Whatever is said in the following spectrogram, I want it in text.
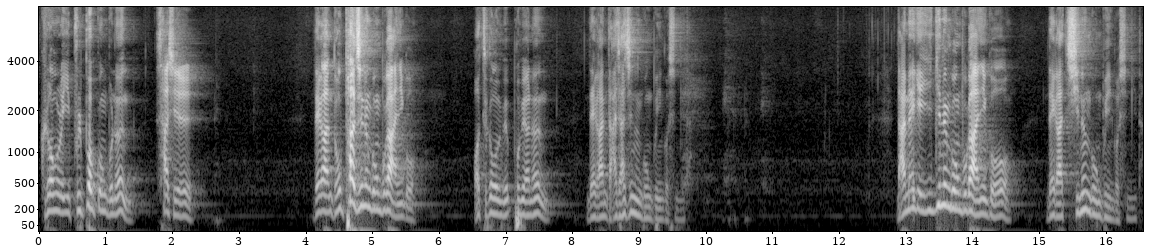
그러므로 이 불법 공부는 사실 내가 높아지는 공부가 아니고 어떻게 보면은 내가 낮아지는 공부인 것입니다. 남에게 이기는 공부가 아니고 내가 지는 공부인 것입니다.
